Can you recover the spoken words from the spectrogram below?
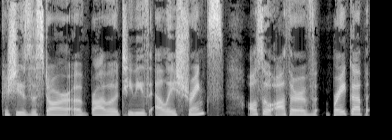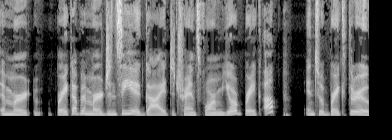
because she's the star of Bravo TV's LA Shrinks. Also, author of Breakup, Emer- Breakup Emergency, a guide to transform your breakup into a breakthrough.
